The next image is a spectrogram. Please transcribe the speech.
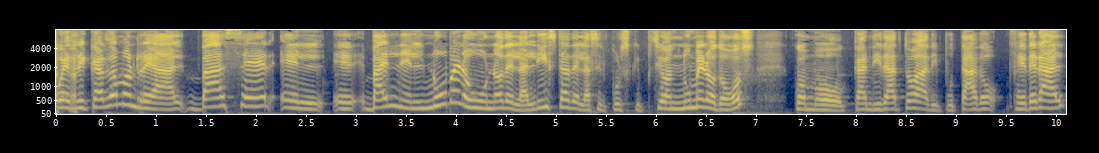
Pues Ricardo Monreal va a ser el, eh, va en el número uno de la lista de la circunscripción número dos como candidato a diputado federal.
